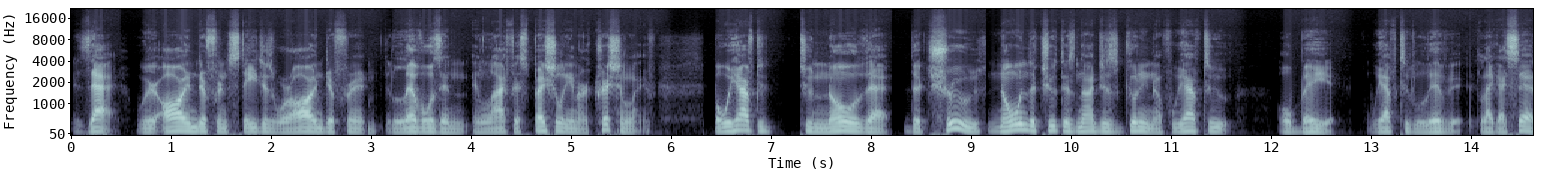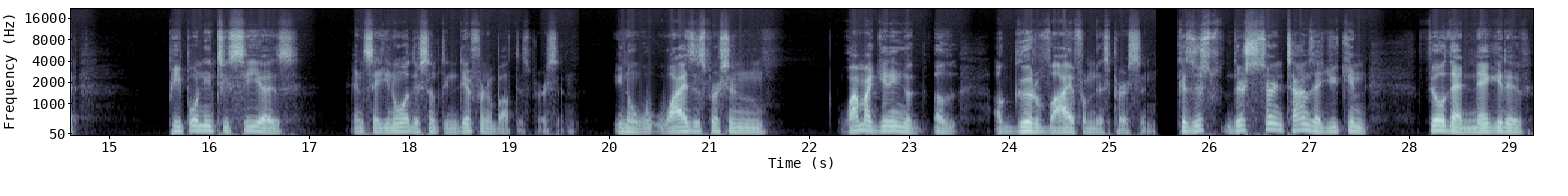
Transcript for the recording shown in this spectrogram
is at. We're all in different stages, we're all in different levels in, in life, especially in our Christian life. But we have to to know that the truth, knowing the truth is not just good enough. We have to obey it. We have to live it. Like I said, people need to see us and say, you know what, there's something different about this person. You know, why is this person why am I getting a a, a good vibe from this person? Because there's there's certain times that you can feel that negative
